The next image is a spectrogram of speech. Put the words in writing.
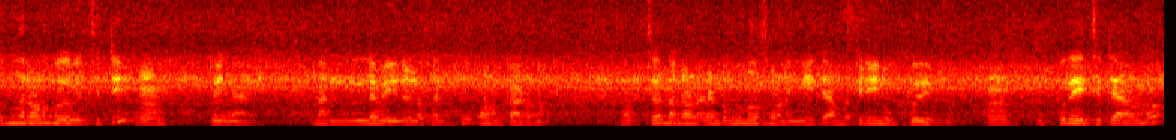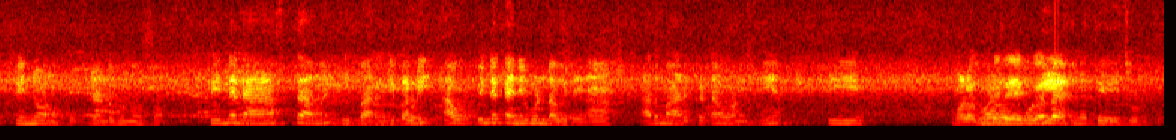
ഒന്ന് നല്ലോണം വേവിച്ചിട്ട് പിന്നെ നല്ല വെയിലുള്ള സ്ഥലത്ത് ഉണക്കാടണം. കുറച്ച് നല്ലോണം രണ്ട് മൂന്ന് ദിവസം ഉണങ്ങിയിട്ടാകുമ്പോൾ പിന്നെ ഇതിന് ഉപ്പ് തേക്കും. ഉപ്പ് തേച്ചിട്ടാകുമ്പോൾ പിന്നെ ഉണക്കും. രണ്ട് മൂന്ന് ദിവസം. പിന്നെ ലാസ്റ്റാണ് ഈ പറങ്കിപ്പൊടി. ആ ഉപ്പിന്റെ കനിവ് ഉണ്ടാവില്ലേ? അത് മാറിക്കിട്ടാൻ ഉണക്കിയ ഈ മുളക് പൊടി പിന്നെ തേച്ച് കൊടുക്കും.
